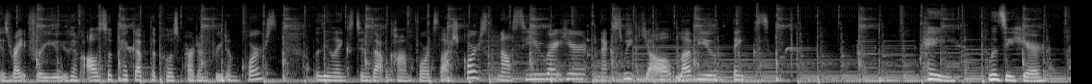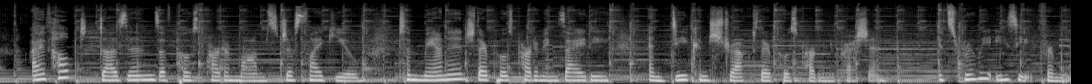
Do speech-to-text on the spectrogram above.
is right for you. You can also pick up the postpartum freedom course, lizzieLangston.com forward slash course. And I'll see you right here next week, y'all. Love you. Thanks. Hey, Lizzie here. I've helped dozens of postpartum moms just like you to manage their postpartum anxiety and deconstruct their postpartum depression. It's really easy for me.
